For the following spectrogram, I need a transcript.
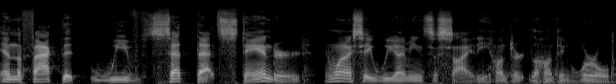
And the fact that we've set that standard, and when I say we, I mean society, hunter the hunting world,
